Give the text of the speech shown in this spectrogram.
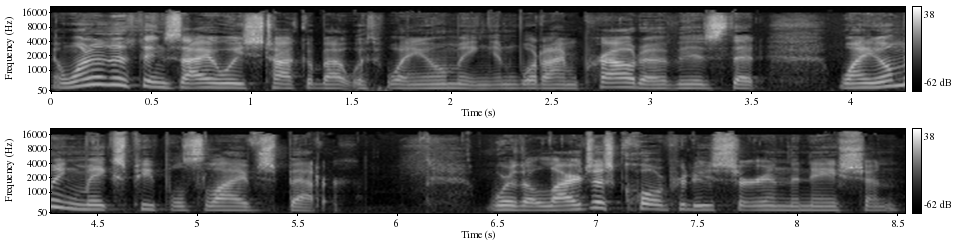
And one of the things I always talk about with Wyoming and what I'm proud of is that Wyoming makes people's lives better. We're the largest coal producer in the nation.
